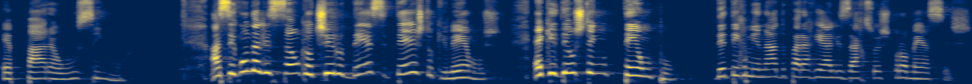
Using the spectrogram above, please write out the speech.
é para o Senhor. A segunda lição que eu tiro desse texto que lemos é que Deus tem um tempo determinado para realizar suas promessas.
